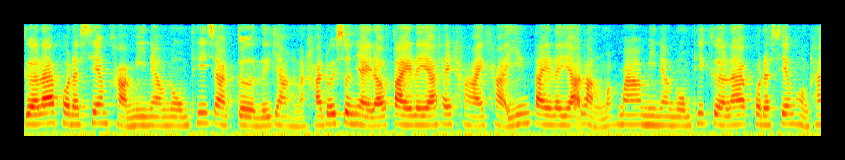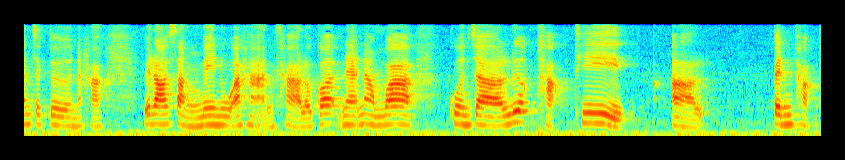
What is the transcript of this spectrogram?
เกลือแร่โพแทสเซียมค่ะมีแนวโน้มที่จะเกินหรือยังนะคะ โดยส่วนใหญ่แล้วไตระยะท้ายๆค่ะ ยิ่งไตระยะหลังมากๆ มีแนวโน้มที่เกลือแร่โพแทสเซียมของท่านจะเกินนะคะ เวลาสั่งเมนูอาหารค่ะ แล้วก็แนะนำว่าควรจะเลือกผักที่เป็นผักโพ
